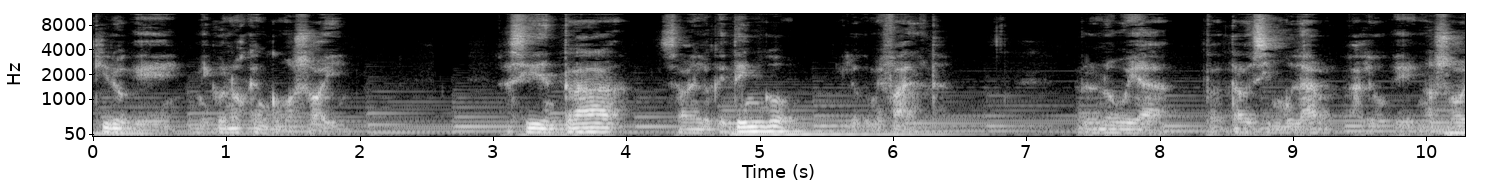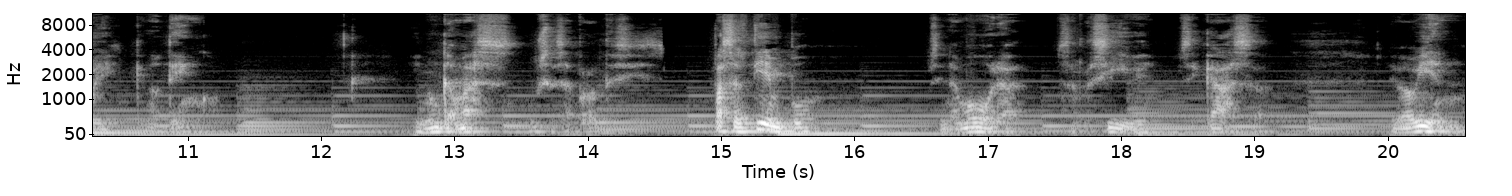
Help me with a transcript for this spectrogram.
quiero que me conozcan como soy. Así de entrada saben lo que tengo y lo que me falta, pero no voy a tratar de simular algo que no soy, que no tengo. Y nunca más usa esa prótesis. Pasa el tiempo, se enamora, se recibe, se casa, le va bien,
